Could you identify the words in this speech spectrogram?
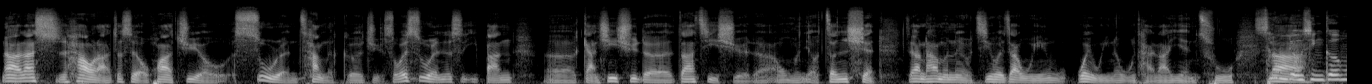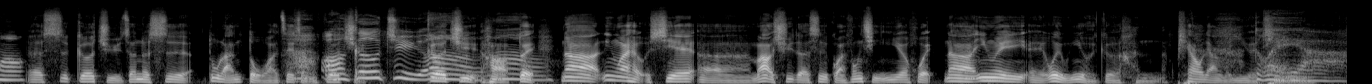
那那十号啦，就是有话剧，有素人唱的歌剧。所谓素人，就是一般呃感兴趣的大家自己学的，我们有甄选，这样他们呢有机会在五营武卫武营的舞台来演出。唱流行歌吗？呃，是歌剧，真的是杜兰朵啊这种歌剧，哦、歌剧，歌剧哈。对，那另外还有一些呃蛮有趣的是管风琴音乐会。那因为呃魏武英有一个很漂亮的音乐厅，对呀、啊，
